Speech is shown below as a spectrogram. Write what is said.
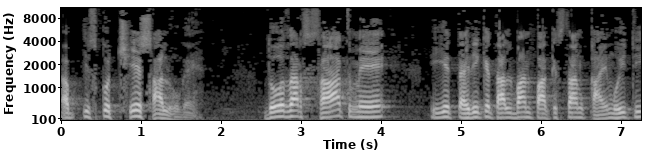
अब इसको छह साल हो गए हैं। 2007 में ये तहरीक तालिबान पाकिस्तान कायम हुई थी।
